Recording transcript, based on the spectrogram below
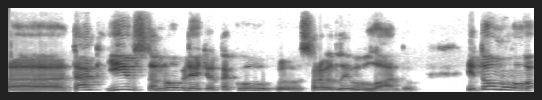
Е, так, і встановлять отаку е, справедливу владу. І тому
